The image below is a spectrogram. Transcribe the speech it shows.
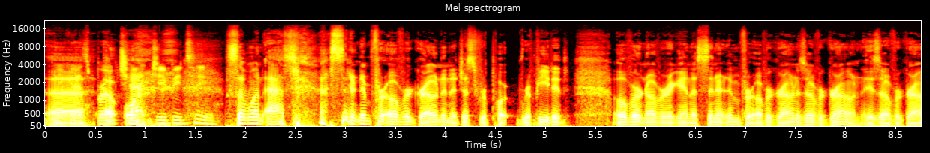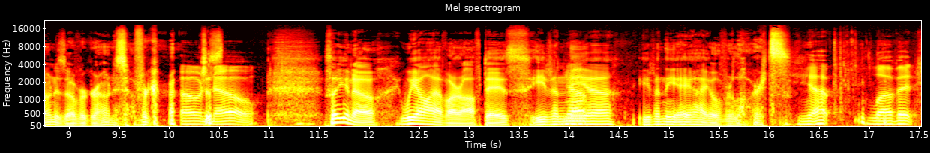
You guys Uh, broke ChatGPT. Someone asked a synonym for overgrown, and it just report, repeated over and over again. A synonym for overgrown is overgrown, is overgrown, is overgrown, is overgrown. Oh Just- no! So you know, we all have our off days, even the uh, even the AI overlords. Yep, love it.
